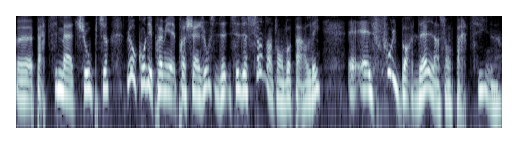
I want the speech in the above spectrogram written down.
un parti macho, puis ça. Puis là, au cours des premiers, prochains jours, c'est de, ça dont on va parler. Elle, elle fout le bordel dans son parti, là.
